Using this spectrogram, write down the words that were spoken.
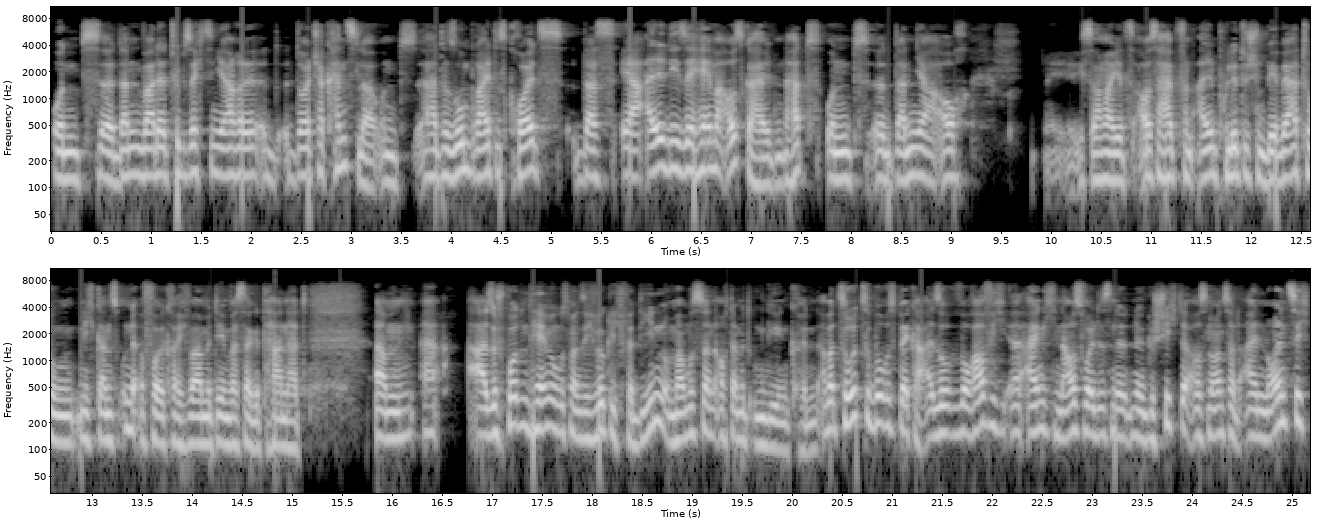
Und äh, dann war der Typ 16 Jahre deutscher Kanzler und hatte so ein breites Kreuz, dass er all diese Häme ausgehalten hat und äh, dann ja auch, ich sag mal jetzt außerhalb von allen politischen Bewertungen nicht ganz unerfolgreich war mit dem, was er getan hat. Ähm, äh, also Sport und Häme muss man sich wirklich verdienen und man muss dann auch damit umgehen können. Aber zurück zu Boris Becker. Also worauf ich äh, eigentlich hinaus wollte, ist eine, eine Geschichte aus 1991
